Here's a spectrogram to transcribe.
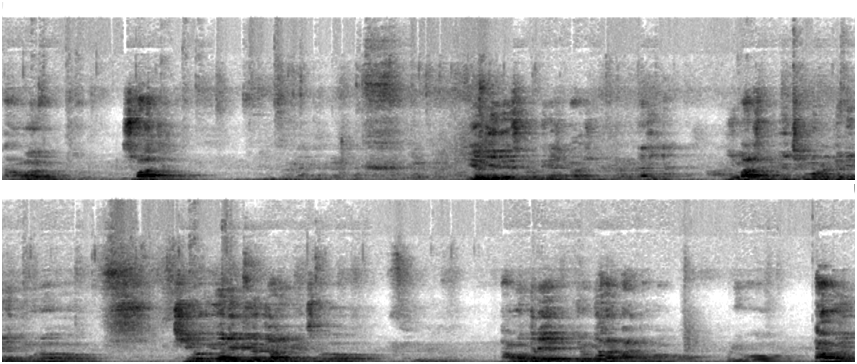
당원 소환제도 여기에 대해서는 어떻게 생각하십니까? 이, 이 말씀, 이 질문을 드리는 이유는 지역위원회 위원장이면서 그 당원들의 역량을 발동하고 그리고 당의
